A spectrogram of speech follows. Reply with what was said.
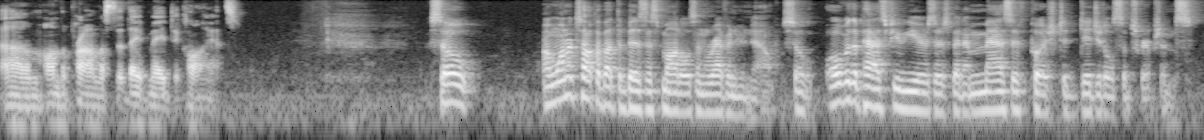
um, on the promise that they've made to clients. So. I want to talk about the business models and revenue now. So, over the past few years, there's been a massive push to digital subscriptions.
